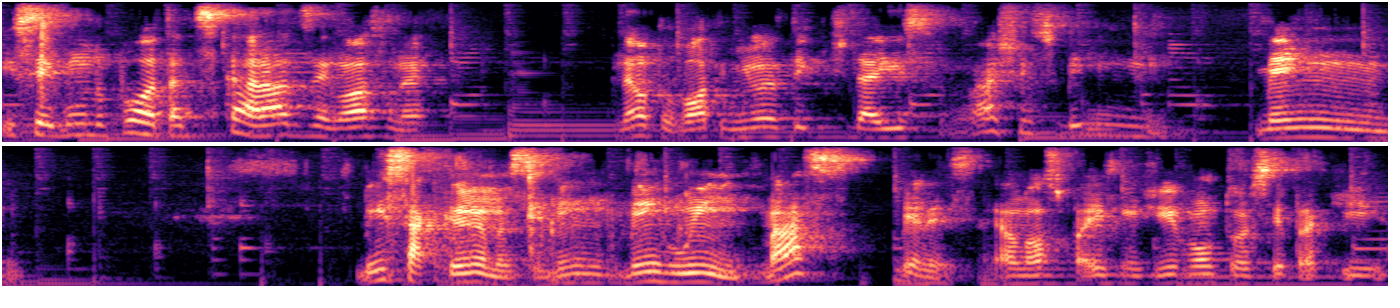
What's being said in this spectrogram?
E segundo, pô, tá descarado esse negócio, né? Não, tu volta em mim, eu tenho que te dar isso. Eu acho isso bem. bem. bem sacana, assim, bem, bem ruim. Mas, beleza, é o nosso país que a gente vamos torcer para que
